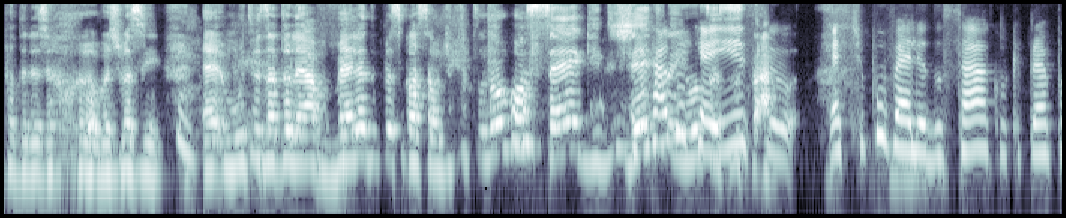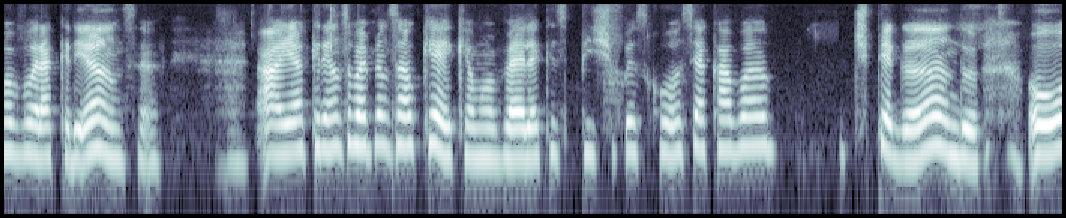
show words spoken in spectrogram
Poderia ser, mas tipo assim, é muito exato ler a velha do pescoção. Tipo, tu não consegue de jeito Sabe nenhum. Sabe o que é isso? É tipo o velho do saco que pra apavorar a criança. Aí a criança vai pensar o quê? Que é uma velha que espicha o pescoço e acaba te pegando, ou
